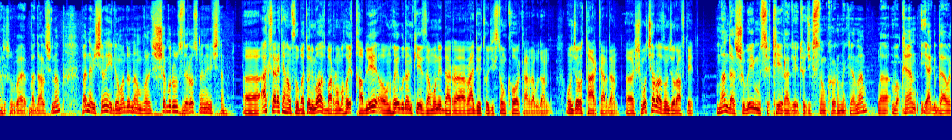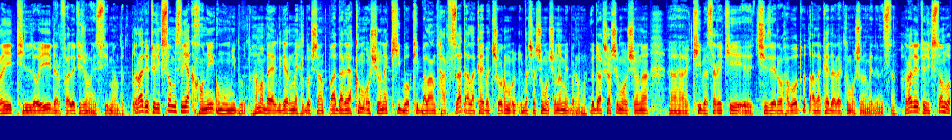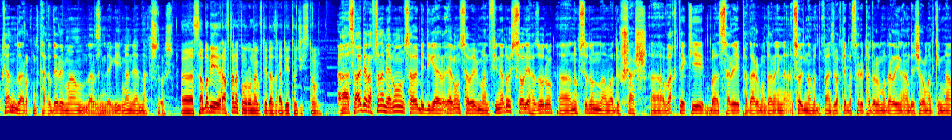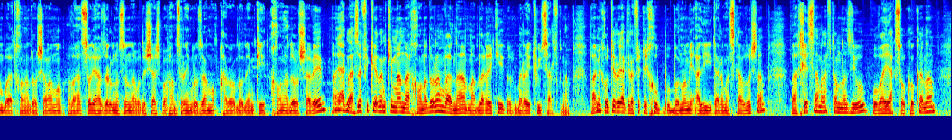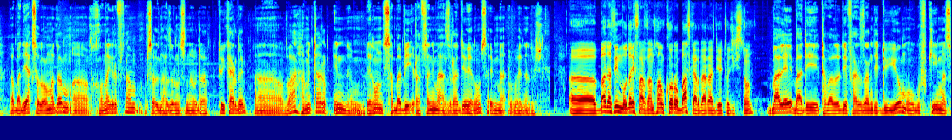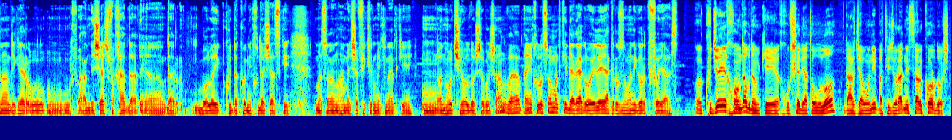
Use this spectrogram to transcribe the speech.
бадал шудам ва навиштана идома додам ва шабу рӯз дароз менавиштам аксарияти ҳамсӯҳбатони мо аз барномаҳои қаблӣ онҳое буданд ки замоне дар радиои тоҷикистон кор карда буданд онҷоро тарк карданд шумо чаро аз он ҷо рафтед ман дар шӯъбаи мусиқии радиои тоҷикистон кор мекардам و واقعا یک دوره تیلویی در فعالیت ژورنالیستی من بود. رادیو تاجیکستان مثل یک خانه عمومی بود. همه به یکدیگر مهر داشتند و در یکم آشونه کی با کی بلند حرف زد الکای به چهارم به ششم آشونه میبرامد یا در ششم آشونه کی به سر کی چیزی رو هوا داد الکای در یکم آشونه می‌دونستم رادیو تاجیکستان واقعا در تقدیر من در زندگی من یک نقش داشت. سبب رفتنتون رو نگفتید از رادیو تاجیکستان؟ сабаби рафтанам ягон сабаби дигар ягон сабаби манфӣ надошт соли 1996 вақте ки ба сари падару модар соли 95 вақте ба сари падару модар ин андеша омад ки ман бояд хонадор шаваму ва соли 1996 бо ҳамсари имрӯза мо қарор додем ки хонадор шавем ман як лаҳза фикр кардам ки ман на хона дорам ва на маблағе ки барои тӯй сарф кунам ба ҳамин хотир як рафиқи хуб бо номи алӣ дар москав доштам ва хестам рафтам назди ӯ ва як сол кор кардам ва баъди як сол омадам хона гирифтам соли 1990 тӯй кардем. Ва ҳамин тавр ин ягон сабаби рафтани ман аз радио ягон сабаби вай надошт. Баъд аз ин модари фарзандҳоам корро бас кард дар радиои тоҷикистон бале баъди таваллуди фарзанди дуюм ӯ гуфт ки масалан дигар андешааш фақат дар болои кӯдакони худаш аст ки масалан ҳамеша фикр мекунад ки онҳо чӣ ҳол дошта бошанд ва ба ин хулоса омад ки дар як оила як рӯзноманигор кифоя аст. Куҷое хонда будам ки хуршеди атоулло дар ҷавонӣ ба тиҷорат низ сару кор дошт.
